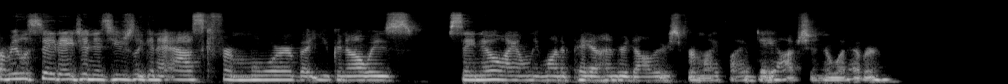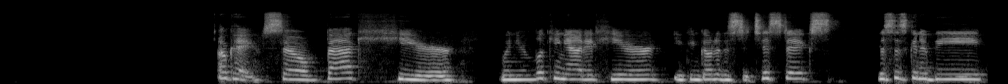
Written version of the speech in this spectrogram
A real estate agent is usually going to ask for more, but you can always say, no, I only want to pay $100 for my five day option or whatever. Okay, so back here, when you're looking at it here, you can go to the statistics. This is going to be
